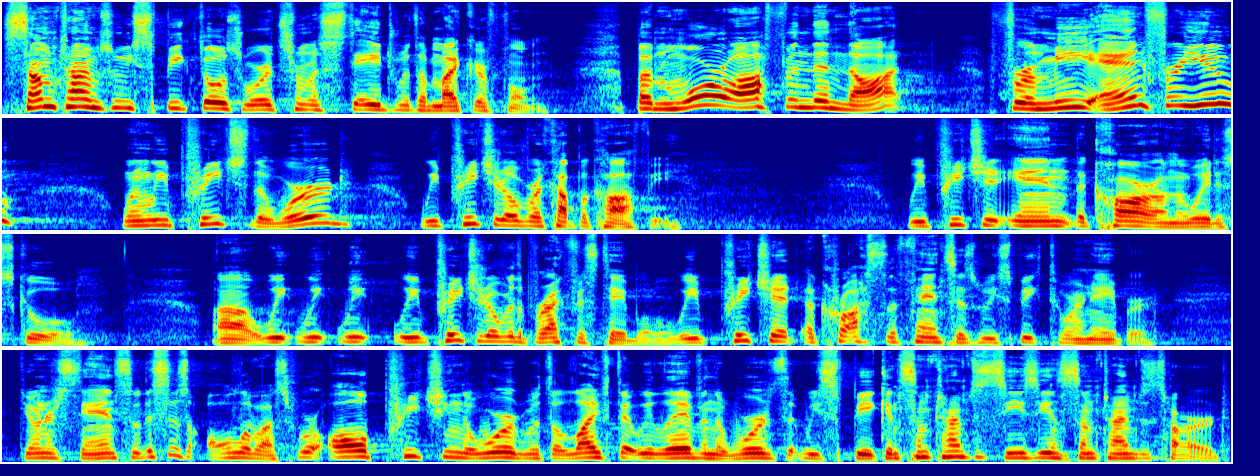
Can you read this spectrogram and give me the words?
sometimes we speak those words from a stage with a microphone. But more often than not, for me and for you, when we preach the word, we preach it over a cup of coffee. We preach it in the car on the way to school. Uh, we, we, we, we preach it over the breakfast table. We preach it across the fence as we speak to our neighbor. Do you understand? So, this is all of us. We're all preaching the word with the life that we live and the words that we speak. And sometimes it's easy and sometimes it's hard.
